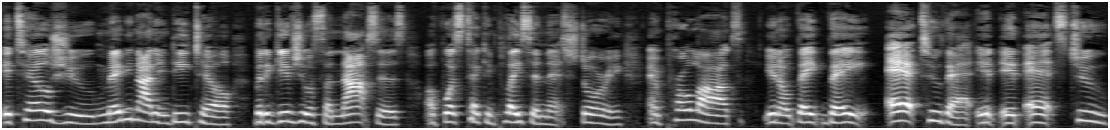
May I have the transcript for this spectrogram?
It tells you, maybe not in detail, but it gives you a synopsis of what's taking place in that story. And prologues, you know, they they add to that. It it adds to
